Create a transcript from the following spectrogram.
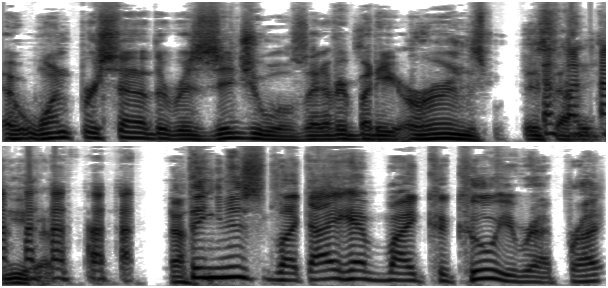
uh, 1% of the residuals that everybody earns with this idea. The thing is, like I have my Kukui rep, right?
